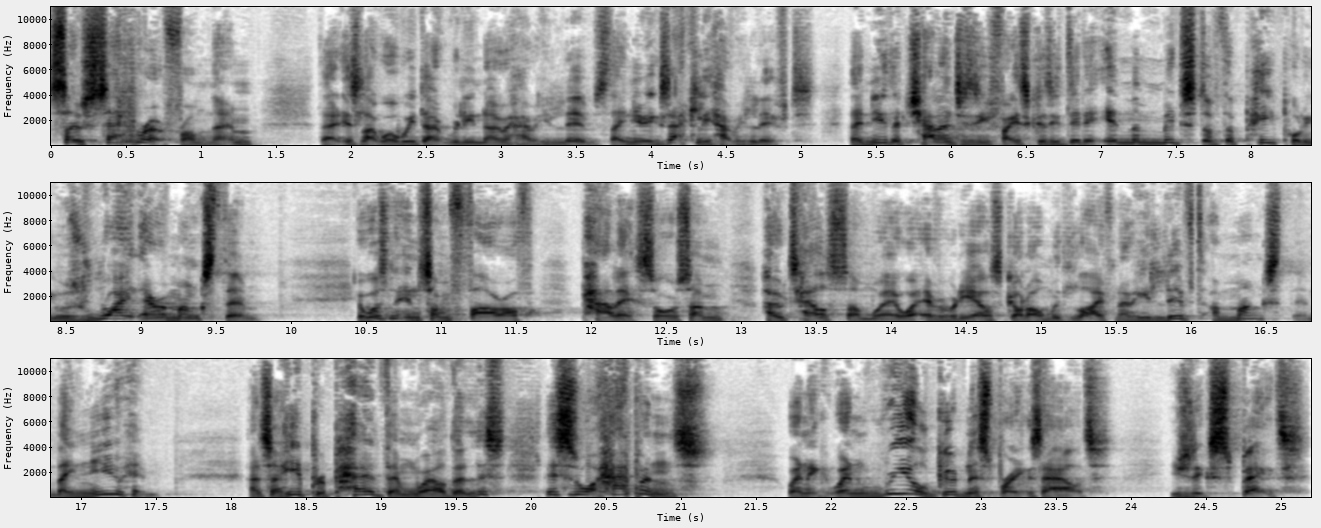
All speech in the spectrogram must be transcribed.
so separate from them that it's like, well, we don't really know how he lives. They knew exactly how he lived. They knew the challenges he faced because he did it in the midst of the people. He was right there amongst them. It wasn't in some far off palace or some hotel somewhere where everybody else got on with life. No, he lived amongst them. They knew him. And so he prepared them well that this, this is what happens. When, it, when real goodness breaks out, you should expect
